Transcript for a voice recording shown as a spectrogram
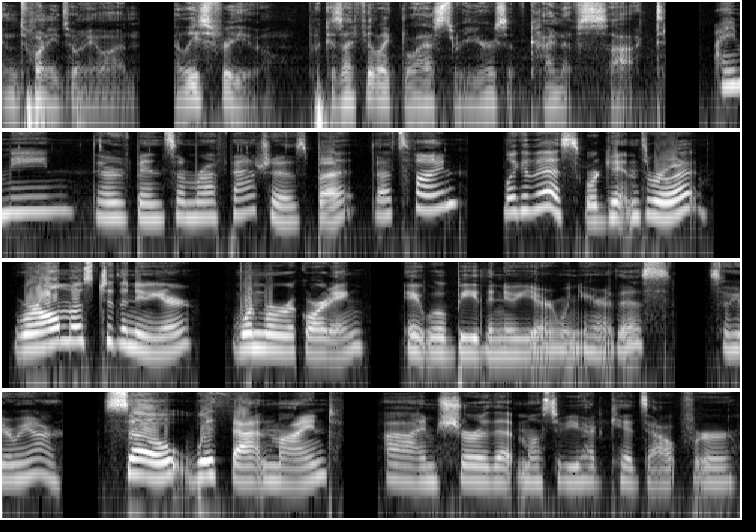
and 2021. At least for you. Because I feel like the last three years have kind of sucked. I mean, there have been some rough patches, but that's fine. Look at this. We're getting through it. We're almost to the new year when we're recording. It will be the new year when you hear this. So here we are. So, with that in mind, I'm sure that most of you had kids out for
